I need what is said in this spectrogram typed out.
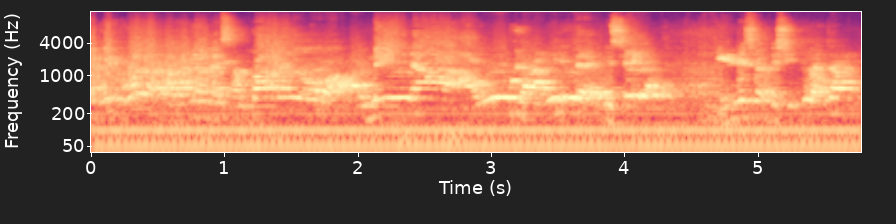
Hay que jugarla para ganarle a San Pablo, a Palmera, a Boca, a River, a que sea. Y en esa tesitura está.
